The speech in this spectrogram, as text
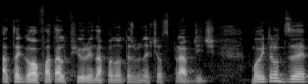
a tego Fatal Fury na pewno też będę chciał sprawdzić. Moi drodzy,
